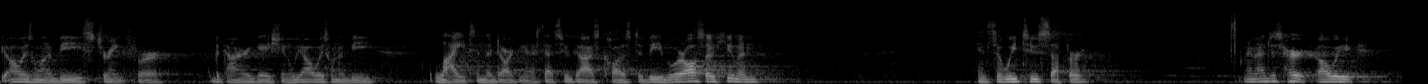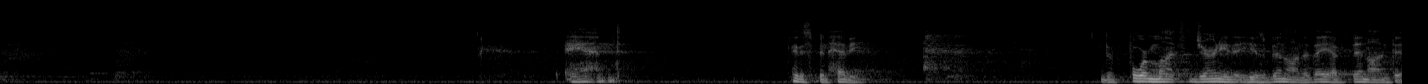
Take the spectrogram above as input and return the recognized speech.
we always want to be strength for the congregation. We always want to be light in the darkness. That's who God's called us to be. But we're also human, and so we too suffer. And I just hurt all week. And it has been heavy. The four month journey that he has been on, that they have been on, to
